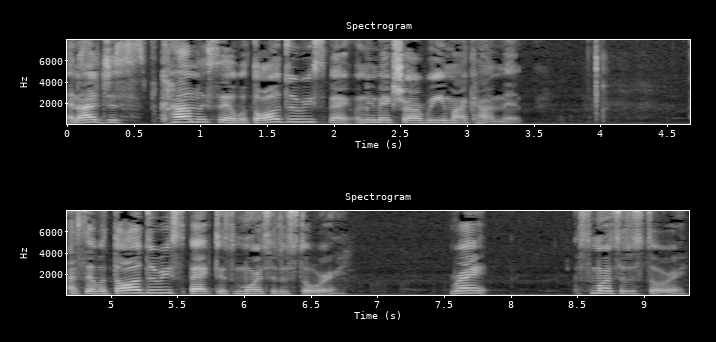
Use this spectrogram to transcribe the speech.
And I just calmly said, with all due respect, let me make sure I read my comment. I said, with all due respect, there's more to the story right? It's more to the story.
